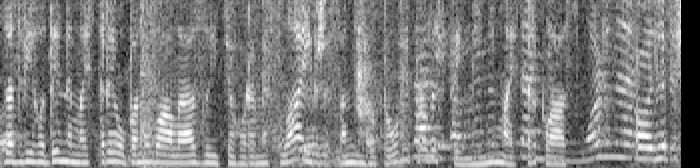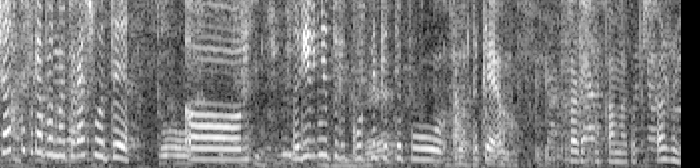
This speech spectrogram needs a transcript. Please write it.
За дві години майстри опанували ази цього ремесла і вже самі готові провести міні-майстер-клас. Для початку треба накреслити е, рівні трикутники, типу таких. Зараз на камеру покажу.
